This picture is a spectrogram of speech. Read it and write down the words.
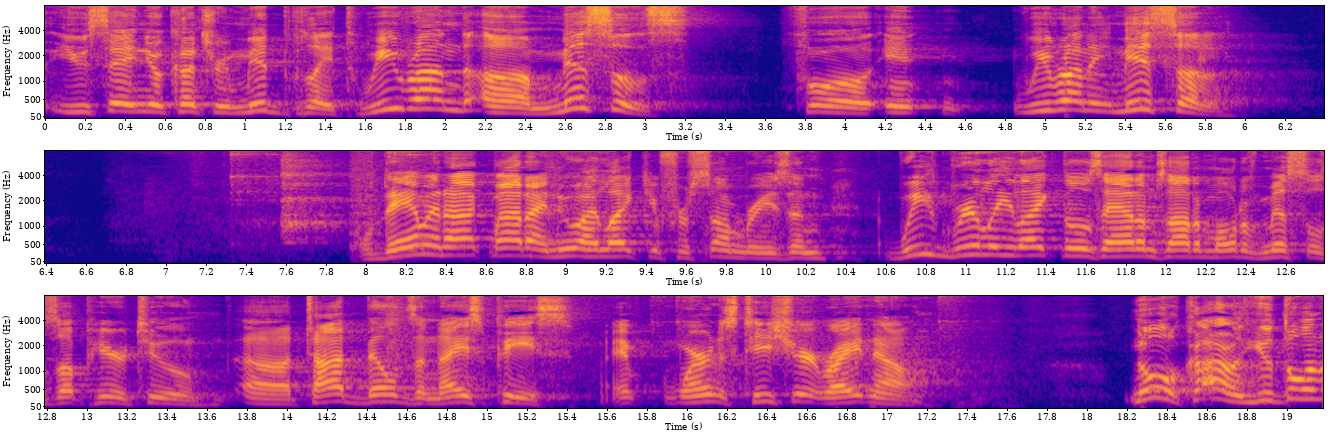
you say in your country mid plate. We run uh, missiles for. In, we run a missile. Well, damn it, Ahmad, I knew I liked you for some reason. We really like those Adams Automotive missiles up here, too. Uh, Todd builds a nice piece. I'm wearing his t shirt right now. No, Karl, you don't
